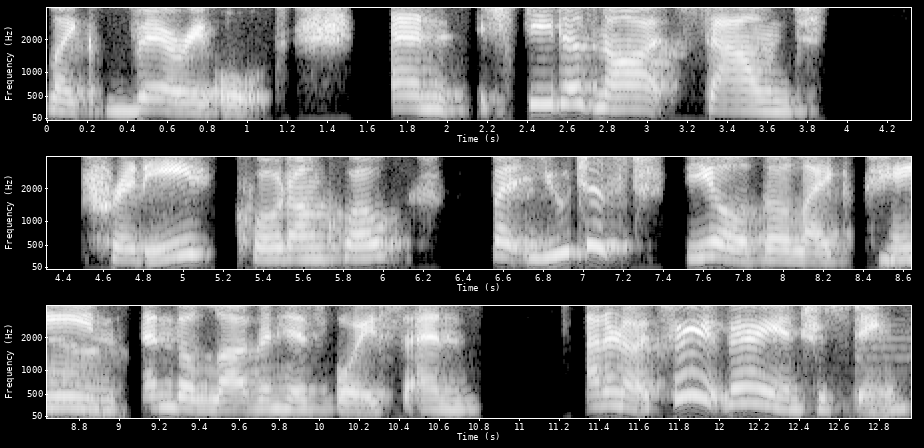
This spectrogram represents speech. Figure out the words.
like very old and he does not sound pretty quote unquote but you just feel the like pain and the love in his voice and i don't know it's very very interesting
